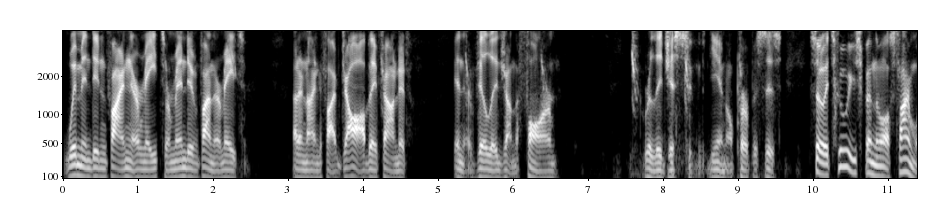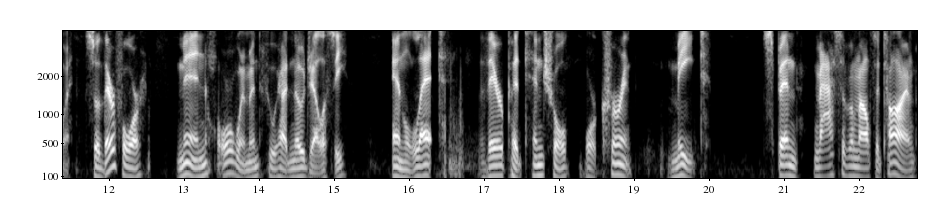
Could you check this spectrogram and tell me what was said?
women didn't find their mates or men didn't find their mates at a nine to five job. They found it in their village on the farm, religious, you know, purposes. So it's who you spend the most time with. So therefore, men or women who had no jealousy and let their potential or current mate spend massive amounts of time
